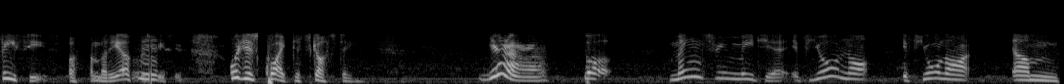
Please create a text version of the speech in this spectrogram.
feces or somebody else's Mm. feces, which is quite disgusting. yeah. But mainstream media, if you're not if you're not um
